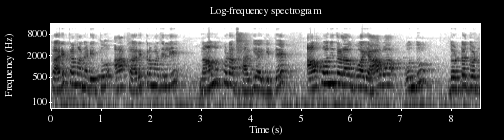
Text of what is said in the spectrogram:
ಕಾರ್ಯಕ್ರಮ ನಡೆಯಿತು ಆ ಕಾರ್ಯಕ್ರಮದಲ್ಲಿ ನಾನು ಕೂಡ ಭಾಗಿಯಾಗಿದ್ದೆ. ಆಹ್ವಾನಿತಳಾಗುವ ಯಾವ ಒಂದು ದೊಡ್ಡ ದೊಡ್ಡ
